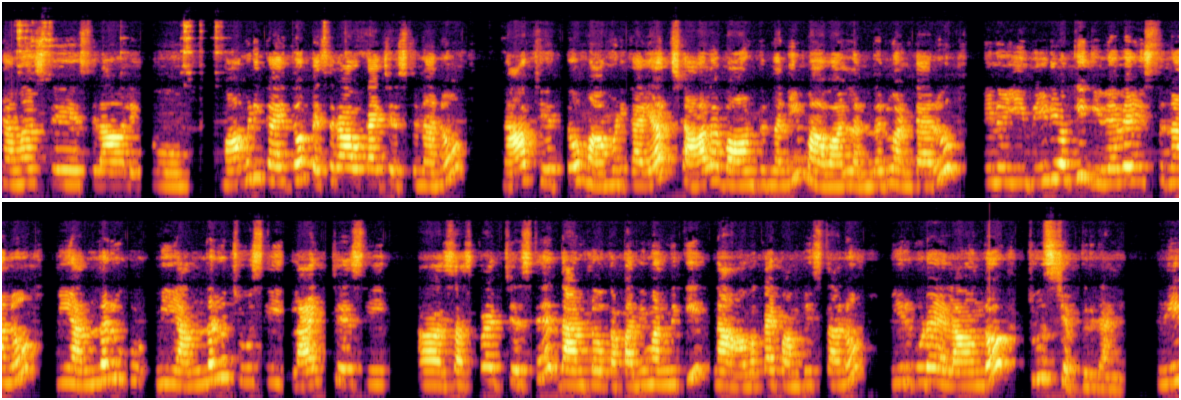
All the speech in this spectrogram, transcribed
నమస్తే అస్సలాముఅలైకుం మామిడికాయతో పెసరావకాయ చేస్తున్నాను. నా చేత్తో మామిడికాయ చాలా బాగుంటుందని మా వాళ్ళందరూ అంటారు. నేను ఈ వీడియోకి గివేవే ఇస్తున్నాను. మీ అందరూ మీ అందరూ చూసి లైక్ చేసి సబ్స్క్రైబ్ చేస్తే దాంట్లో ఒక పది మందికి నా ఆవకాయ పంపిస్తాను. మీరు కూడా ఎలా ఉందో చూసి చెప్తురు కానీ ఈ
